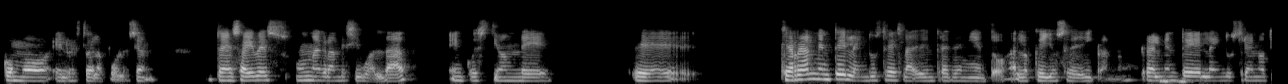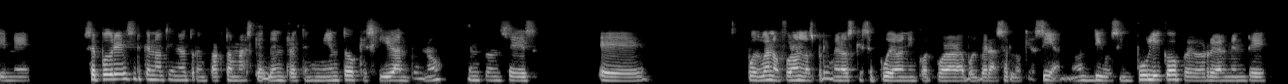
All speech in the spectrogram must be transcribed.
como el resto de la población. Entonces ahí ves una gran desigualdad en cuestión de eh, que realmente la industria es la de entretenimiento, a lo que ellos se dedican, ¿no? Realmente la industria no tiene, se podría decir que no tiene otro impacto más que el de entretenimiento, que es gigante, ¿no? Entonces, eh, pues bueno, fueron los primeros que se pudieron incorporar a volver a hacer lo que hacían, ¿no? Digo, sin público, pero realmente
